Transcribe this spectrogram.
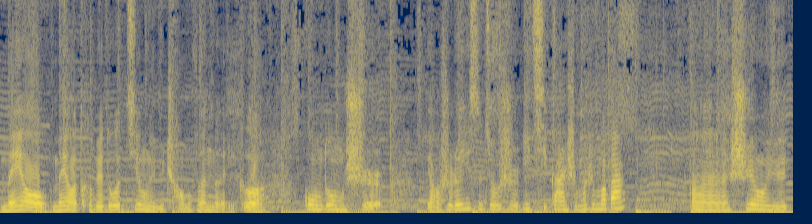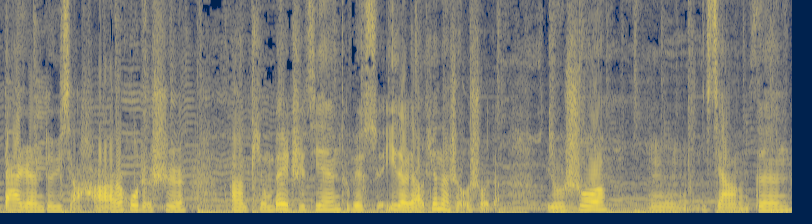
没有没有特别多敬语成分的一个共动式，表示的意思就是一起干什么什么吧。嗯，适用于大人对于小孩儿，或者是，嗯，平辈之间特别随意的聊天的时候说的。比如说，嗯，想跟，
